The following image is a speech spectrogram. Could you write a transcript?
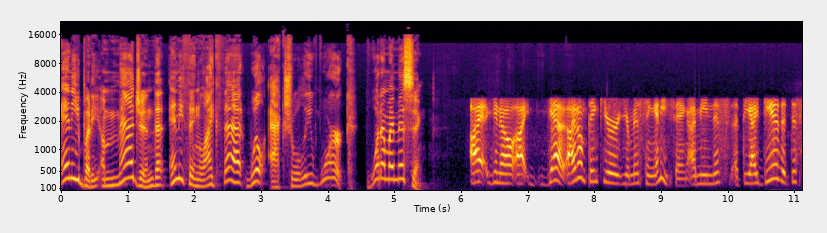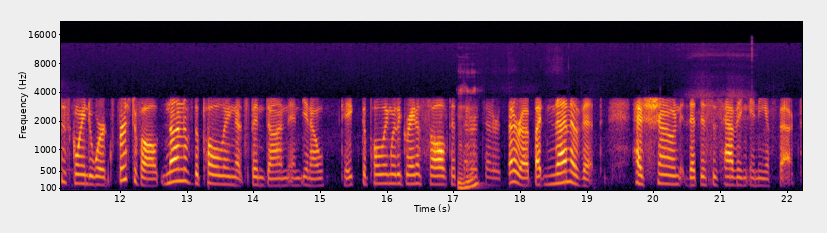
anybody imagine that anything like that will actually work? What am I missing? I, you know, I yeah, I don't think you're you're missing anything. I mean, this the idea that this is going to work. First of all, none of the polling that's been done, and you know, take the polling with a grain of salt, et cetera, mm-hmm. et cetera, et cetera. But none of it has shown that this is having any effect.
